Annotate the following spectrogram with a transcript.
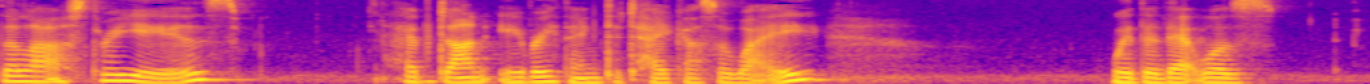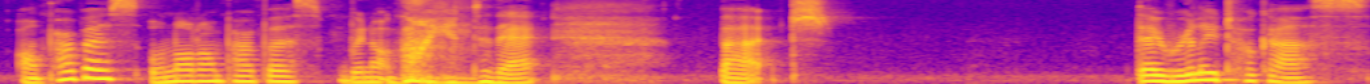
The last 3 years have done everything to take us away whether that was on purpose or not on purpose. We're not going into that. But they really took us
